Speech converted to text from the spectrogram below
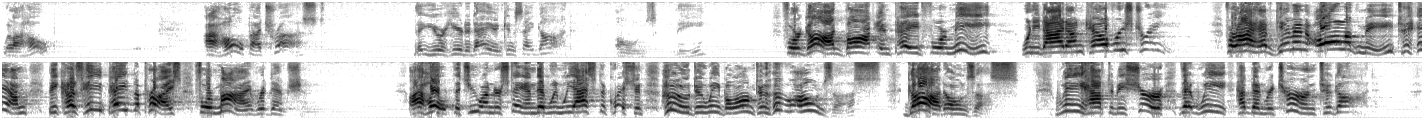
Well, I hope. I hope, I trust that you're here today and can say, God owns me. For God bought and paid for me when He died on Calvary's tree. For I have given all of me to Him because He paid the price for my redemption. I hope that you understand that when we ask the question, who do we belong to? Who owns us? God owns us. We have to be sure that we have been returned to God.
